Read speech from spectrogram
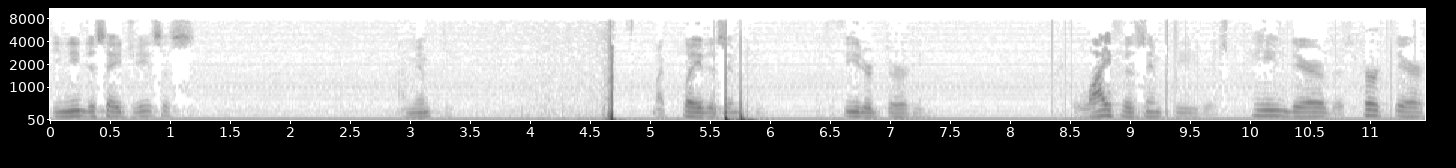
You need to say, Jesus, I'm empty. My plate is empty. My feet are dirty. Life is empty. There's pain there. There's hurt there.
